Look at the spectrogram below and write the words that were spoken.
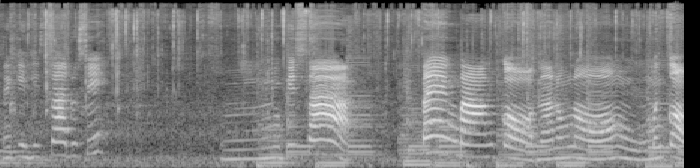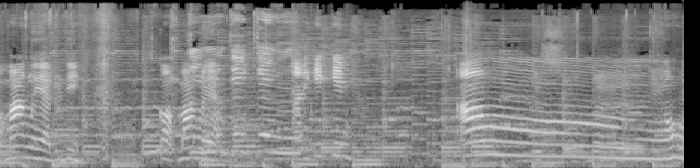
ไหนกินพิซซ่าดูสิอืมพิซซ่า แป้งบางกรอบนะน้องๆโอ้โหมันกรอบมากเลยอะดูดิกรอบมากเลยอะกินกินอันนี้กินกินอืม โอ้โห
